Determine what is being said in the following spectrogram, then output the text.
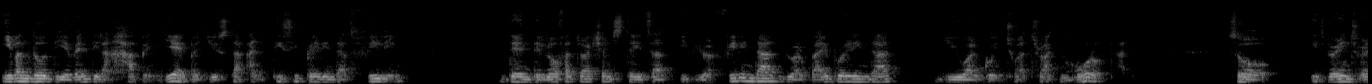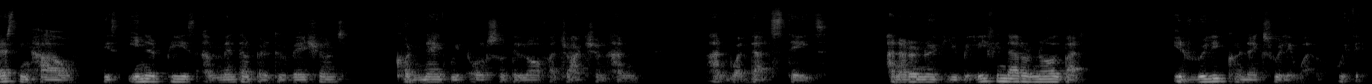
even though the event didn't happen yet, but you start anticipating that feeling. Then the law of attraction states that if you are feeling that, you are vibrating that, you are going to attract more of that. So it's very interesting how this inner peace and mental perturbations connect with also the law of attraction and and what that states. And I don't know if you believe in that or not, but it really connects really well with it.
